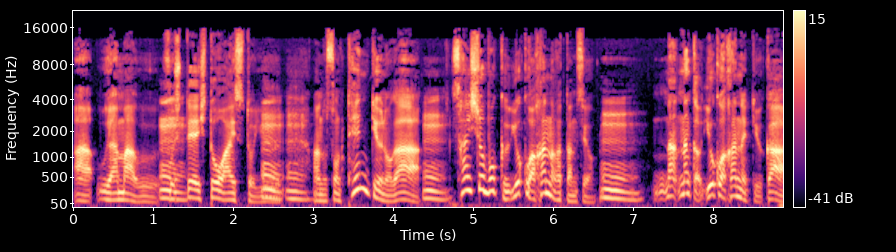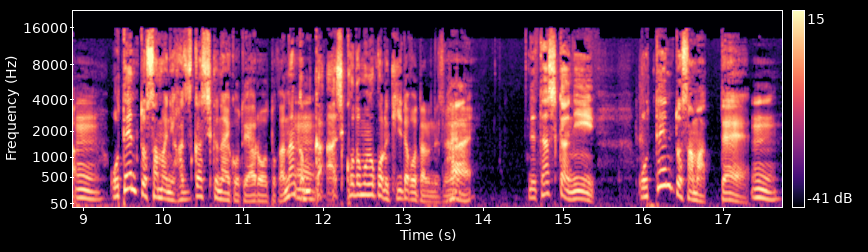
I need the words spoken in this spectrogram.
あ敬う、ん。そして人を愛すという、うんうん。あの、その天っていうのが、うん。最初僕よくわかんなかったんですよ。うん。な、なんかよくわかんないっていうか、うん。お天道様に恥ずかしくないことやろうとか、なんか昔子供の頃聞いたことあるんですよね。はい。で、確かに、お天道様って、うん。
